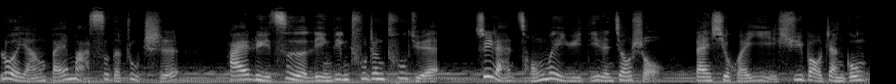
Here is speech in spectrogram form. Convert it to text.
洛阳白马寺的住持，还屡次领兵出征突厥。虽然从未与敌人交手，但薛怀义虚报战功，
